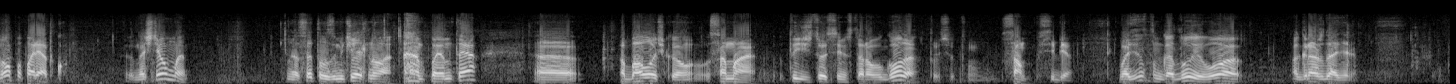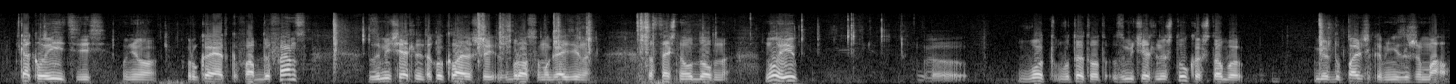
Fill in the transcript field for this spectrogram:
Но по порядку. Начнем мы с этого замечательного ПМТ. Э, оболочка сама 1972 года, то есть это сам по себе. В 2011 году его огражданили. Как вы видите, здесь у него рукоятка Fab Defense, замечательный такой клавишей сброса магазина, достаточно удобно. Ну и э, вот, вот эта вот замечательная штука, чтобы между пальчиками не зажимал.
